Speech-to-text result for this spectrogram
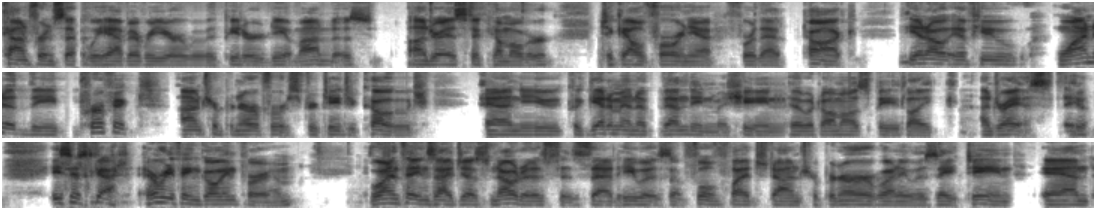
conference that we have every year with Peter Diamandis. Andreas had come over to California for that talk. You know, if you wanted the perfect entrepreneur for a strategic coach and you could get him in a vending machine, it would almost be like Andreas. He's just got everything going for him. One of the things I just noticed is that he was a full fledged entrepreneur when he was 18. And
